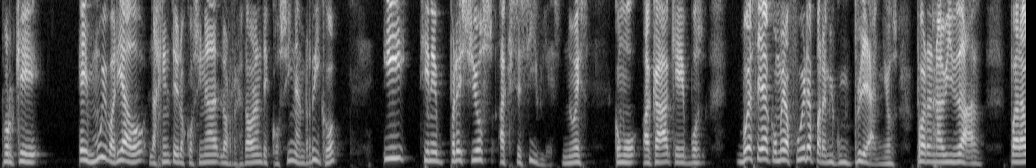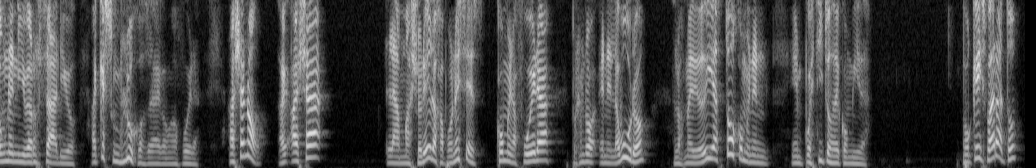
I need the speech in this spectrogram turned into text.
porque es muy variado, la gente de los, cocina- los restaurantes cocinan rico y tiene precios accesibles, no es como acá que vos, voy a salir a comer afuera para mi cumpleaños, para Navidad, para un aniversario. Acá es un lujo salir a comer afuera. Allá no, allá la mayoría de los japoneses comen afuera, por ejemplo, en el laburo, a los mediodías, todos comen en, en puestitos de comida. Porque es barato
